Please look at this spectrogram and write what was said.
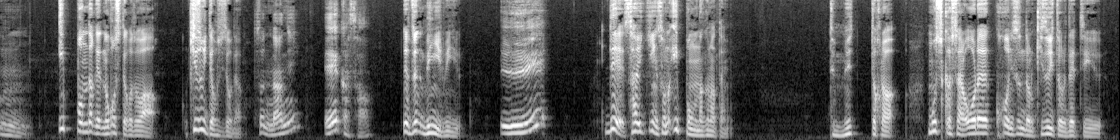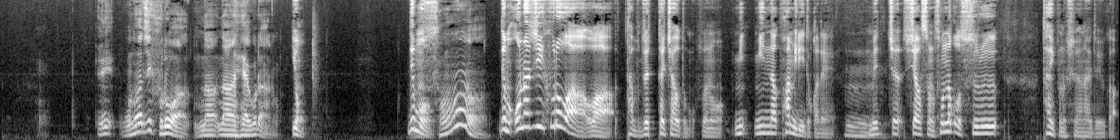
やん。うん1本だけ残すってことは、気づいてほしいってことだよ。それ何？ええかさ？いや、全然ビニール、ビニール。え？えで、最近その1本もなくなったんよ。で、め、だから、もしかしたら俺、ここに住んでるの気づいとるでっていう、え同じフロアな何部屋ぐらいある4。でも、そでも同じフロアは多分絶対ちゃうと思う。その、み、みんなファミリーとかで、めっちゃ幸せな、そんなことするタイプの人じゃないというか。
